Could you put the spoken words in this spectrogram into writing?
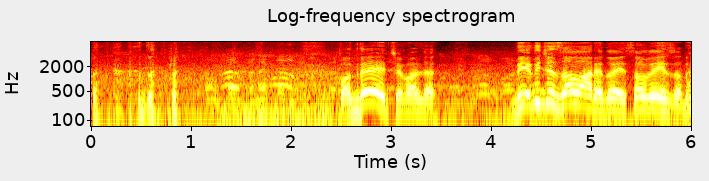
Dobro. Pa neće, valjda. Nije niđe zavareno, je, samo vezano.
